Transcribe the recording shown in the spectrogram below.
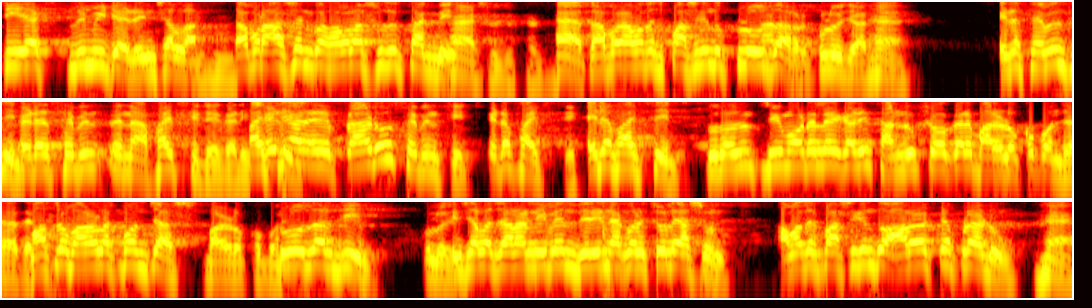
টিএক্স লিমিটেড ইনশাল্লাহ। তারপর আসেন কথা বলার সুযোগ থাকবে। হ্যাঁ সুযোগ থাকবে। হ্যাঁ তারপরে আমাদের পাশে কিন্তু ক্লোজার ক্লোজার হ্যাঁ। এটা সেভেন সিট এটা সেভেন না ফাইভ সিটের গাড়ি। প্রাডো সিট এটা ফাইভ সিট এটা five seat two thousand three মডেলের গাড়ি সানরুফ সহকারে বারো লক্ষ পঞ্চাশ হাজার মাত্র বারো লাখ পঞ্চাশ। বারো লক্ষ ক্লোজার জিপ। ইনশাল্লাহ যারা নেবেন দেরি না করে চলে আসুন। আমাদের পাশে কিন্তু আরও একটা প্রাডু হ্যাঁ।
